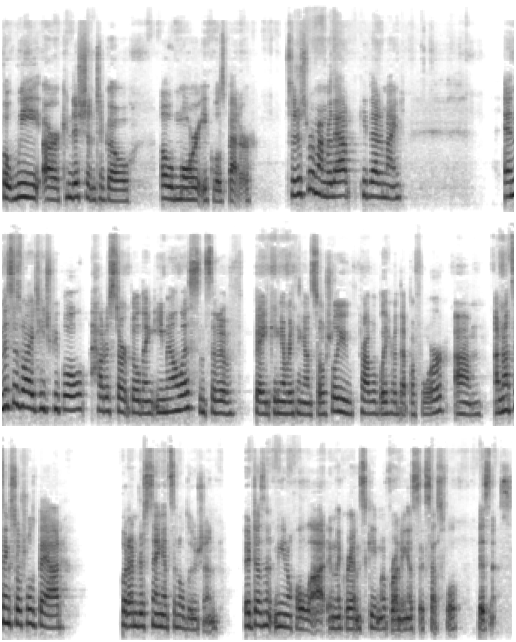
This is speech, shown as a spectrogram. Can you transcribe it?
But we are conditioned to go, oh, more equals better. So just remember that, keep that in mind. And this is why I teach people how to start building email lists instead of banking everything on social. You've probably heard that before. Um, I'm not saying social is bad, but I'm just saying it's an illusion. It doesn't mean a whole lot in the grand scheme of running a successful business.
